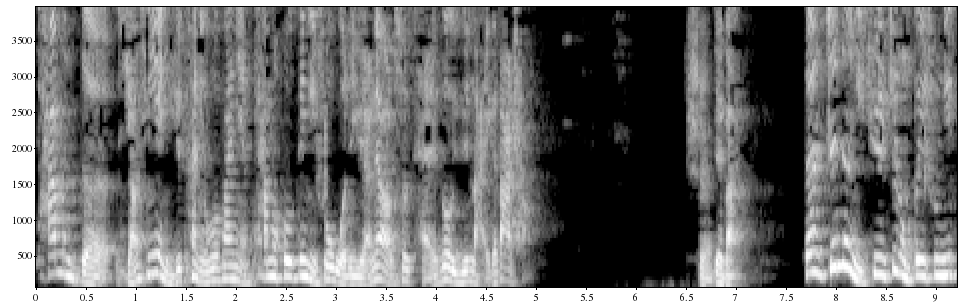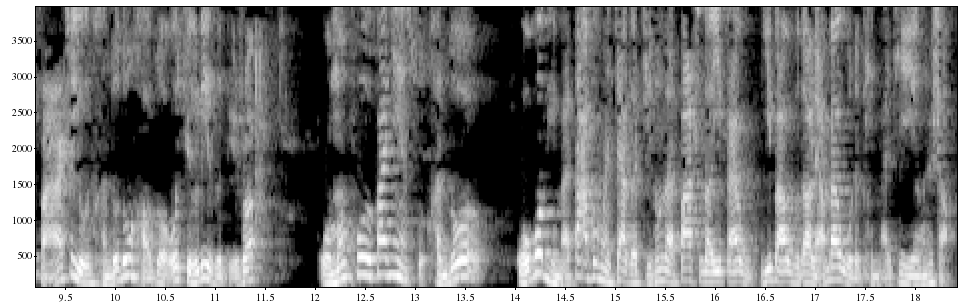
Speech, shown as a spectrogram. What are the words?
他们的详情页你去看，你会发现他们会跟你说我的原料是采购于哪一个大厂，是对吧？但是真正你去这种背书，你反而是有很多东西好做。我举个例子，比如说我们会发现所很多国货品牌，大部分价格集中在八十到一百五、一百五到两百五的品牌其实已经很少。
